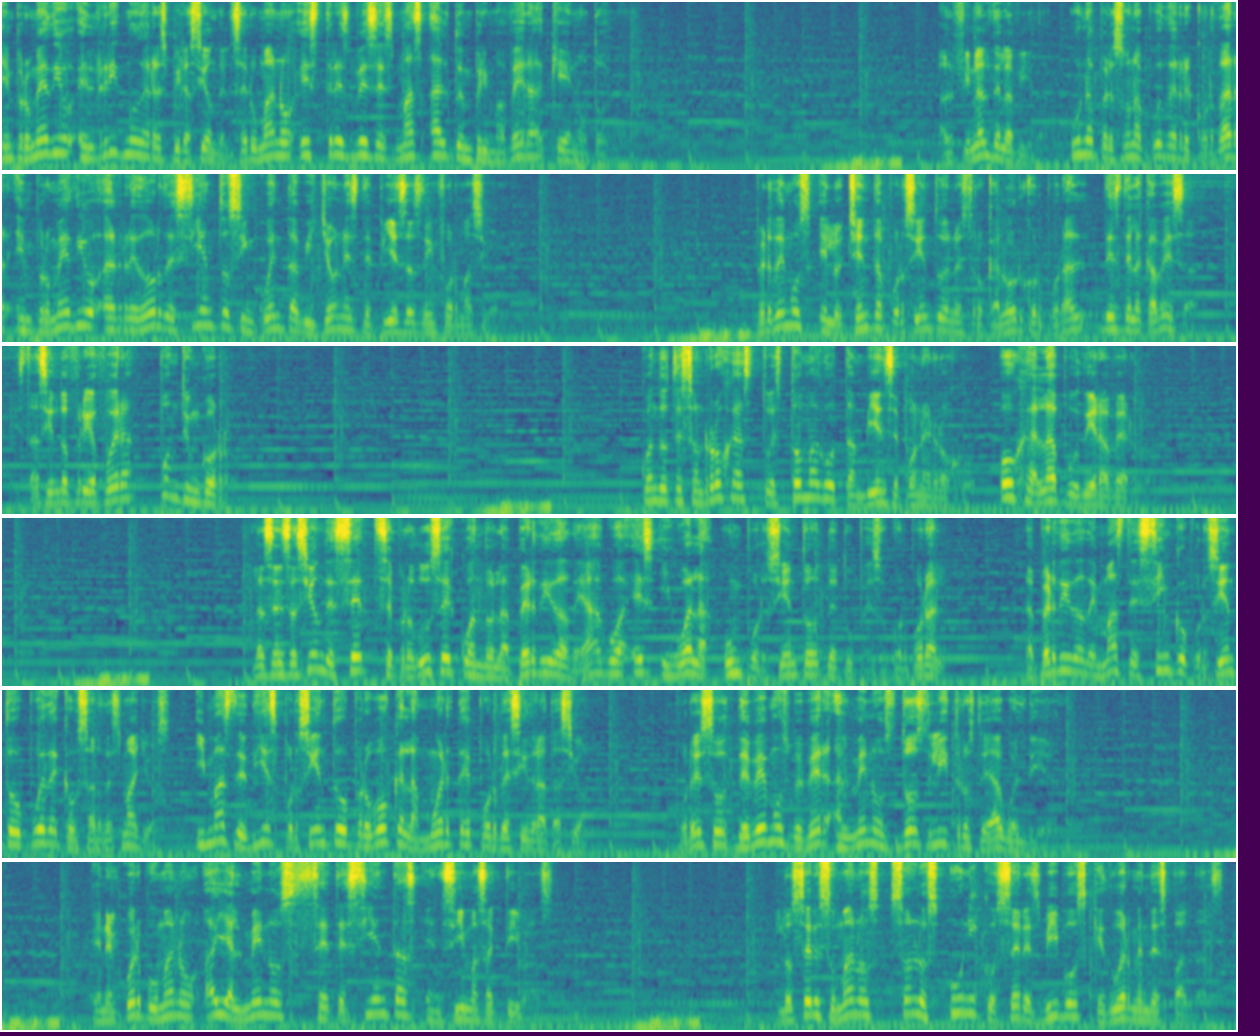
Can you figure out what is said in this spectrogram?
En promedio, el ritmo de respiración del ser humano es tres veces más alto en primavera que en otoño. Al final de la vida, una persona puede recordar en promedio alrededor de 150 billones de piezas de información. Perdemos el 80% de nuestro calor corporal desde la cabeza. ¿Está haciendo frío afuera? Ponte un gorro. Cuando te sonrojas, tu estómago también se pone rojo. Ojalá pudiera verlo. La sensación de sed se produce cuando la pérdida de agua es igual a 1% de tu peso corporal. La pérdida de más de 5% puede causar desmayos y más de 10% provoca la muerte por deshidratación. Por eso debemos beber al menos 2 litros de agua al día. En el cuerpo humano hay al menos 700 enzimas activas. Los seres humanos son los únicos seres vivos que duermen de espaldas.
